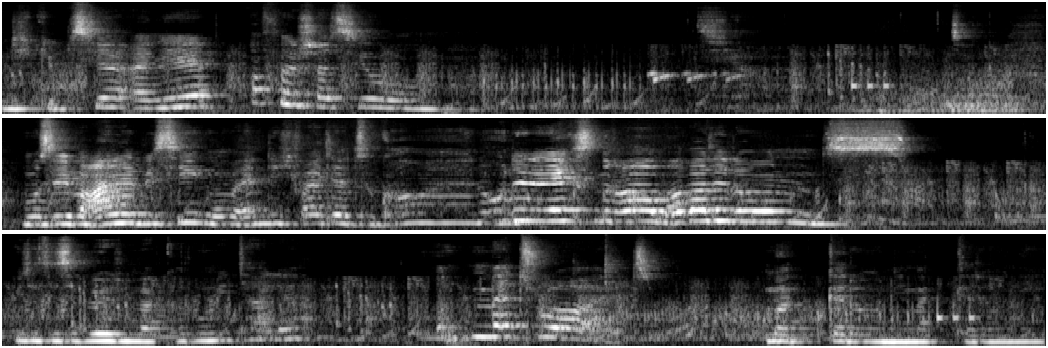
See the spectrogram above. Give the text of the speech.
Hoffentlich gibt es hier eine Auffüllstation. Tja. Muss eben alle besiegen, um endlich weiterzukommen. Und in den nächsten Raum erwartet uns. Wieder diese blöden Macaroni-Teile. Und Metroid. Macaroni, Macaroni.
